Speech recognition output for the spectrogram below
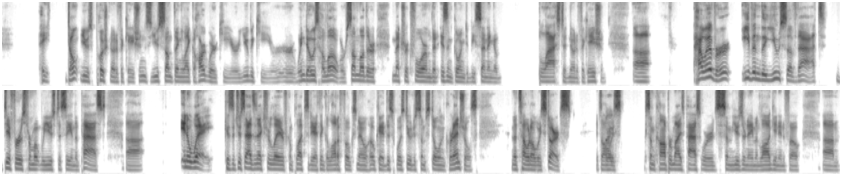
hey, don't use push notifications. Use something like a hardware key or a YubiKey or, or Windows Hello or some other metric form that isn't going to be sending a blasted notification. Uh, However, even the use of that differs from what we used to see in the past uh, in a way because it just adds an extra layer of complexity. I think a lot of folks know, okay, this was due to some stolen credentials. And that's how it always starts. It's always right. some compromised passwords, some username and login info. Um,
